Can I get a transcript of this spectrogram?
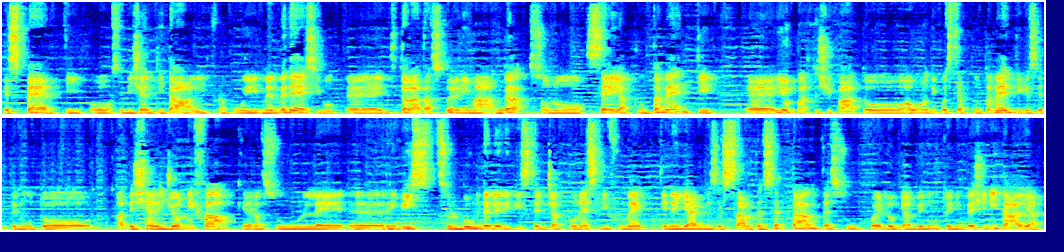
esperti o sedicenti tali, fra cui me medesimo, eh, intitolata Storia di manga. Sono sei appuntamenti. Eh, io ho partecipato a uno di questi appuntamenti che si è tenuto una decina di giorni fa, che era sulle, eh, riviste, sul boom delle riviste giapponesi di fumetti negli anni 60 e 70 e su quello che è avvenuto in- invece in Italia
